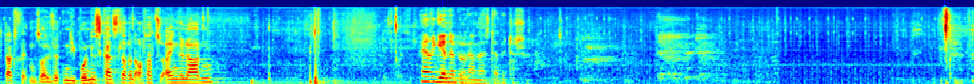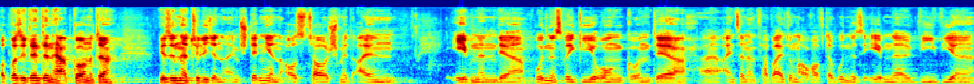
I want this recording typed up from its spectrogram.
stattfinden soll, wird denn die Bundeskanzlerin auch dazu eingeladen? Herr Regierender Bürgermeister, bitte schön. Frau Präsidentin, Herr Abgeordneter, wir sind natürlich in einem ständigen Austausch mit allen Ebenen der Bundesregierung und der äh, einzelnen Verwaltungen auch auf der Bundesebene, wie wir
